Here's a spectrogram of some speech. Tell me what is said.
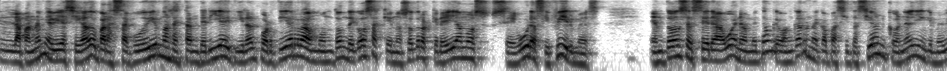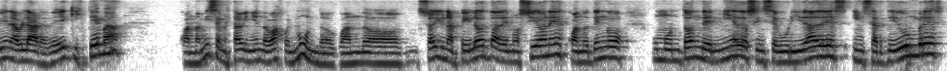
la pandemia había llegado para sacudirnos la estantería y tirar por tierra un montón de cosas que nosotros creíamos seguras y firmes. Entonces era, bueno, me tengo que bancar una capacitación con alguien que me viene a hablar de X tema cuando a mí se me está viniendo bajo el mundo, cuando soy una pelota de emociones, cuando tengo un montón de miedos, inseguridades, incertidumbres,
